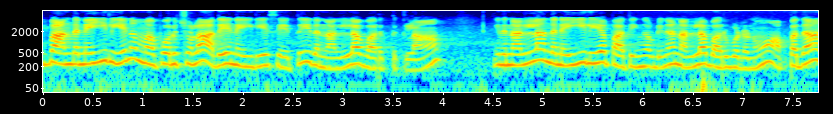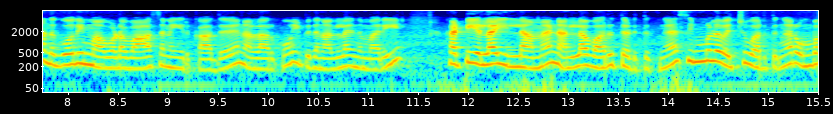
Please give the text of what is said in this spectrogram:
இப்போ அந்த நெய்யிலேயே நம்ம பொரிச்சோம்ல அதே நெய்யிலேயே சேர்த்து இதை நல்லா வறுத்துக்கலாம். இது நல்லா அந்த நெய்யிலேயே பார்த்தீங்க அப்படின்னா நல்லா வறுபடணும். அப்போ தான் அந்த கோதுமை மாவோட வாசனை இருக்காது நல்லாயிருக்கும். இப்போ இதை நல்லா இந்த மாதிரி கட்டியெல்லாம் இல்லாமல் நல்லா வறுத்து எடுத்துக்கங்க. சிம்மில் வச்சு வறுத்துங்க. ரொம்ப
